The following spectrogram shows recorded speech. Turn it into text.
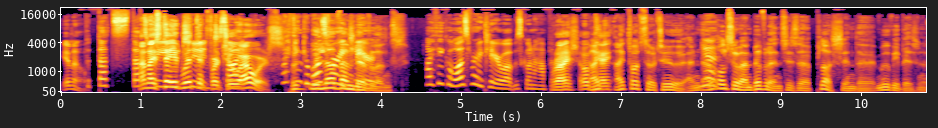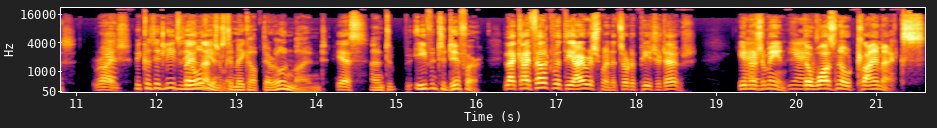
You know, But that's that's and I stayed with it for decide. two hours. I think it we was love very clear. ambivalence. I think it was very clear what was going to happen. Right? Okay. I, I thought so too. And Yeah. also, ambivalence is a plus in the movie business right. because it leaves Explain the that to audience to, make up their own mind Yes. and to, even to differ. Like I felt with the Irishman, it sort of petered out. You know what I mean? yeah. There was no climax.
